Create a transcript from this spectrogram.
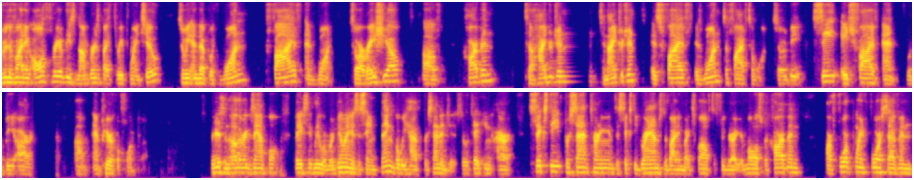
we're dividing all three of these numbers by 3.2. So we end up with 1, 5, and 1. So our ratio of carbon to hydrogen to nitrogen is 5 is 1 to 5 to 1. So it would be CH5N would be our um, empirical formula. Here's another example. Basically, what we're doing is the same thing, but we have percentages. So we're taking our 60%, turning into 60 grams, dividing by 12 to figure out your moles for carbon, are 4.47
